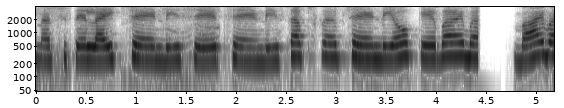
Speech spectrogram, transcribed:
నచ్చితే లైక్ చేయండి షేర్ చేయండి సబ్స్క్రైబ్ చేయండి. Okay bye bye. Bye bye.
